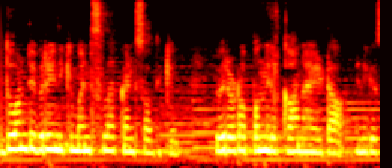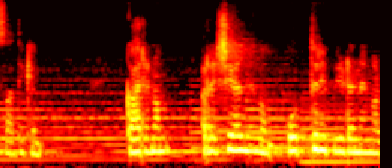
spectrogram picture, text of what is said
അതുകൊണ്ട് ഇവരെ എനിക്ക് മനസ്സിലാക്കാൻ സാധിക്കും. ഇവരോടൊപ്പം നിൽക്കാനായിട്ട് എനിക്ക് സാധിക്കും. കാരണം റഷ്യയിൽ നിന്നും ഒത്തിരി പീഡനങ്ങൾ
